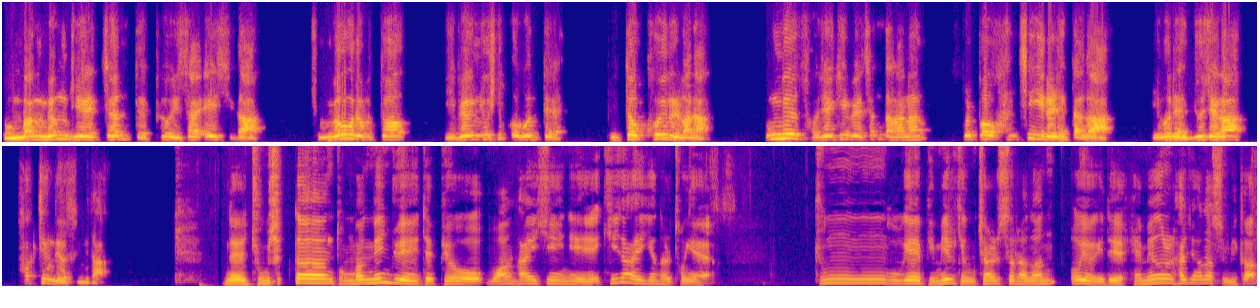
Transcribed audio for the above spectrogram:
동방명주의 전 대표이사 A씨가 중공으로부터 260억 원대 비트코인을 받아 국내 소재 기업에 전당하는 불법 환치기를 했다가 이번에 유죄가 확정되었습니다. 네, 중식당 동방민주의 대표 왕하이신이 기자회견을 통해 중국의 비밀 경찰서라는 의혹에 대해 해명을 하지 않았습니까?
